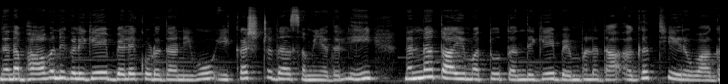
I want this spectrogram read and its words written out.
ನನ್ನ ಭಾವನೆಗಳಿಗೆ ಬೆಲೆ ಕೊಡದ ನೀವು ಈ ಕಷ್ಟದ ಸಮಯದಲ್ಲಿ ನನ್ನ ತಾಯಿ ಮತ್ತು ತಂದೆಗೆ ಬೆಂಬಲದ ಅಗತ್ಯ ಇರುವಾಗ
